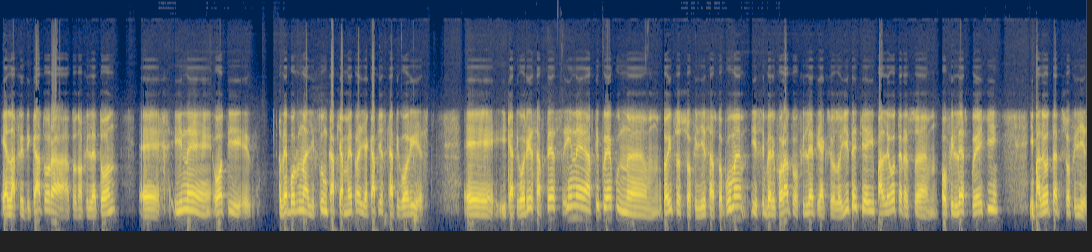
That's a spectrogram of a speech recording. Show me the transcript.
Ελαφρυντικά τώρα των οφειλετών ε, είναι ότι δεν μπορούν να ληφθούν κάποια μέτρα για κάποιες κατηγορίες. Ε, οι κατηγορίες αυτές είναι αυτοί που έχουν ε, το ύψος της οφειλής ας το πούμε, η συμπεριφορά του οφειλέτη αξιολογείται και οι παλαιότερες ε, οφειλές που έχει η παλαιότητα της οφειλής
